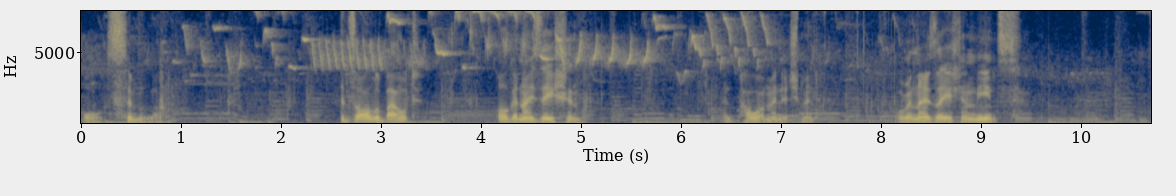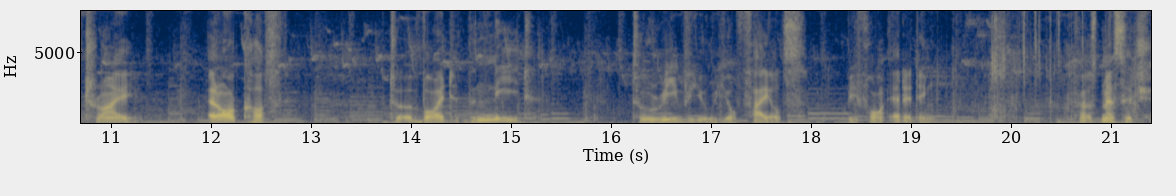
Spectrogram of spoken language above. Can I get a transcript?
or similar it's all about organization and power management. Organization means try at all costs to avoid the need to review your files before editing. First message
